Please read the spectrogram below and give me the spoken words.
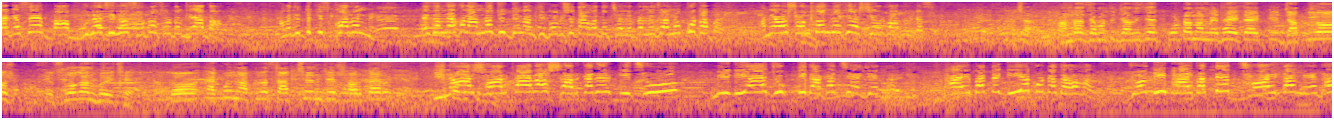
মরে গেছে বাপ ভুলে ছিল ছোট ছোট গেদা আমাদের তো কিছু করার নেই। এই জন্য এখন আমরা যুদ্ধে নামছি, ভবিষ্যতে আমাদের ছেলে পেলে যেন কোটা পায়। আমি আমার সন্তান রেখে আসছি ওর বাপের কাছে। আচ্ছা আমরা যেমনটি জানি যে কোটা না মেধা এটা একটি জাতীয় স্লোগান হয়েছে। তো এখন আপনারা চাচ্ছেন যে সরকার কি না সরকার আর সরকারের কিছু মিডিয়া যুক্তি দেখাচ্ছে যে ভাইবাতে গিয়ে কোটা দেওয়া হয়। যদি ভাইবাতে ছয়টা মেধা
